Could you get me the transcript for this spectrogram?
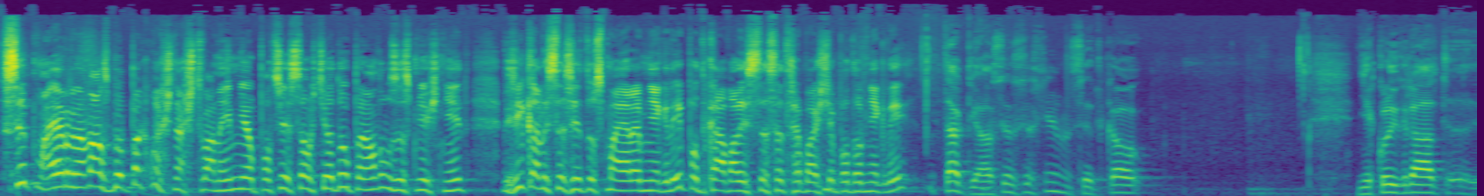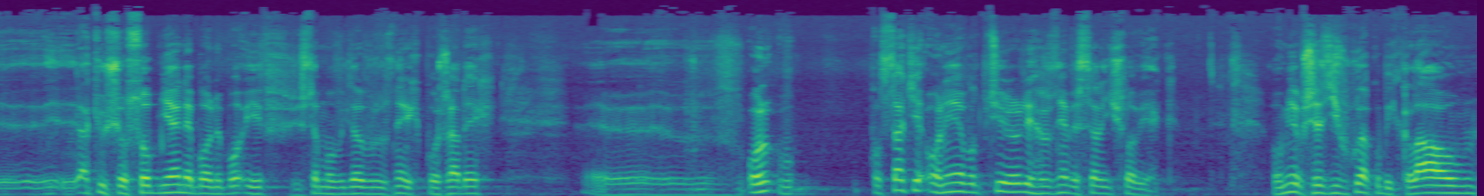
Sepp Majer na vás byl pak až naštvaný, měl pocit, že se ho chtěl tou penaltou zesměšnit. Vyříkali jste si to s Majerem někdy? Potkávali jste se třeba ještě potom někdy? Tak já jsem se s ním setkal několikrát, eh, ať už osobně, nebo, nebo i, že jsem ho viděl v různých pořadech. Eh, on, podstatě on je od přírody hrozně veselý člověk. On měl přezdívku jakoby clown,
